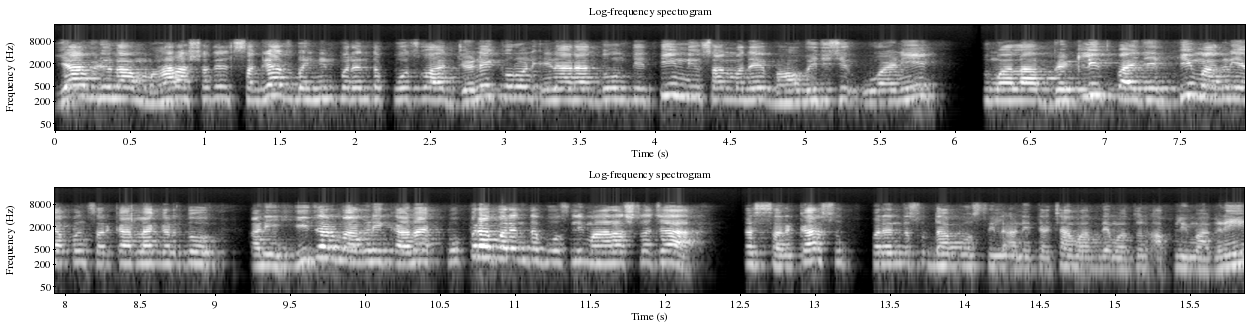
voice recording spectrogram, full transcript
या व्हिडिओला महाराष्ट्रातील सगळ्याच बहिणींपर्यंत पोहोचवा. जेणेकरून येणाऱ्या दोन ते तीन दिवसांमध्ये भाऊबीजीची उवाणी तुम्हाला भेटलीच पाहिजे. ही मागणी आपण सरकारला करतो. आणि ही जर मागणी काना कोपऱ्यापर्यंत पोहोचली महाराष्ट्राच्या तर सरकार पर्यंत सुद्धा पोहोचतील आणि त्याच्या माध्यमातून आपली मागणी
